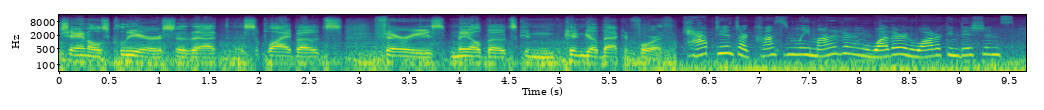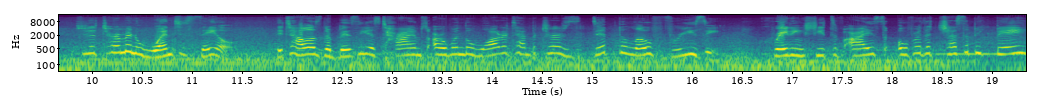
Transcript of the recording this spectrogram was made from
channels clear so that supply boats, ferries, mail boats can can go back and forth. Captains are constantly monitoring weather and water conditions to determine when to sail. They tell us their busiest times are when the water temperatures dip below freezing, creating sheets of ice over the Chesapeake Bay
